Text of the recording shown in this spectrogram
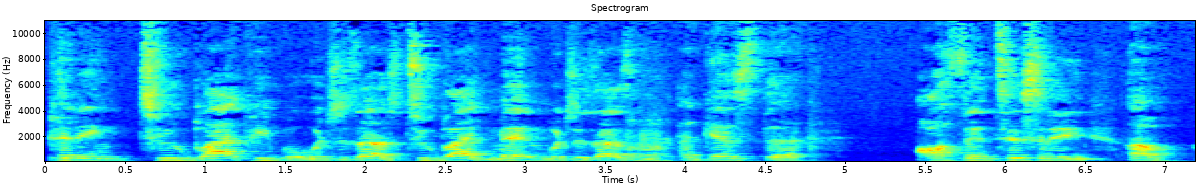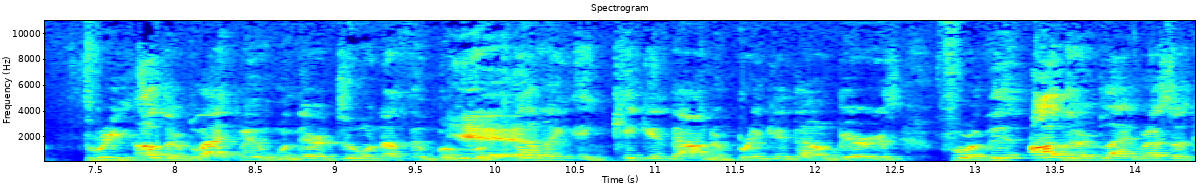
pitting two black people, which is us, two black men, which is us, Mm-hmm. against the authenticity of three other black men when they're doing nothing but Yeah. propelling and kicking down and breaking down barriers for the other black wrestlers.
